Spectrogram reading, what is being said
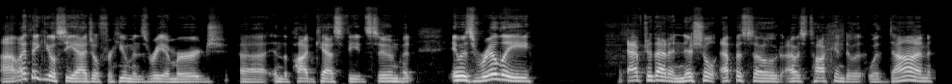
Um, I think you'll see Agile for Humans reemerge uh, in the podcast feed soon. But it was really after that initial episode, I was talking to with Don, and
